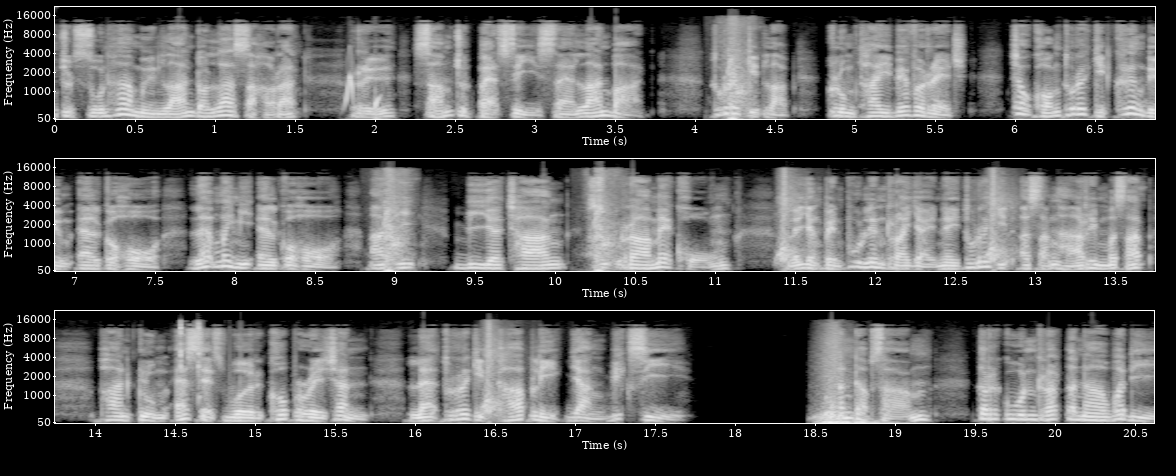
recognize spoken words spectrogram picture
1.05หมื่นล้านดอลลาร์สหรัฐ หรือ 3.84 แสนล้านบาท ธุรกิจหลัก กลุ่มไทยเบเวอร์เรจ เจ้าของธุรกิจเครื่องดื่มแอลกอฮอล์และไม่มีแอลกอฮอล์ อาทิ เบียร์ช้าง สุราแม่โขง และยังเป็นผู้เล่นรายใหญ่ในธุรกิจอสังหาริมทรัพย์ ผ่านกลุ่ม Asset World Corporation และธุรกิจค้าปลีกอย่าง Big C อันดับ 3 ตระกูลรัตนาวดี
